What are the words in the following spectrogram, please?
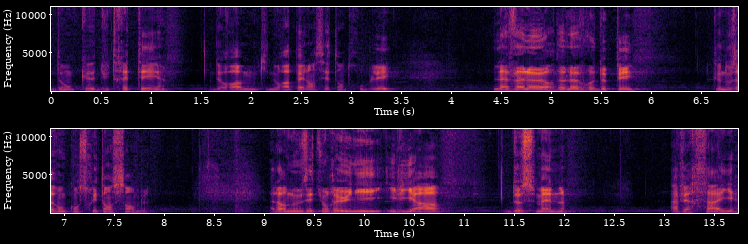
donc euh, du traité de Rome qui nous rappelle en ces temps troublés la valeur de l'œuvre de paix que nous avons construite ensemble. Alors nous étions réunis il y a deux semaines à Versailles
